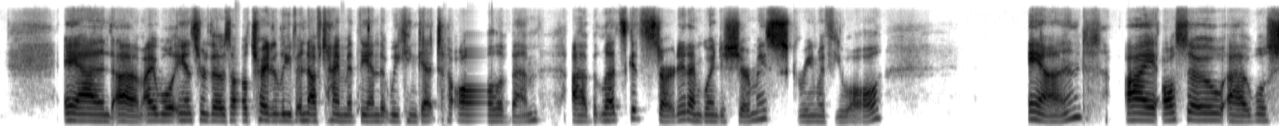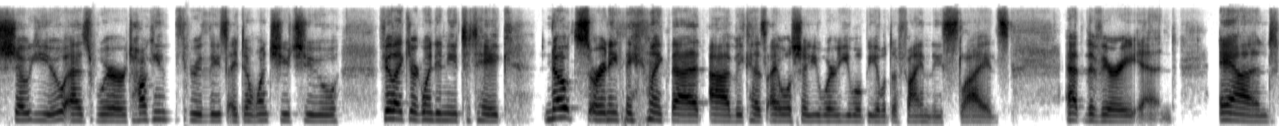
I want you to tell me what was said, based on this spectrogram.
and um, I will answer those. I'll try to leave enough time at the end that we can get to all of them. Uh, but let's get started. I'm going to share my screen with you all. And I also uh, will show you as we're talking through these, I don't want you to feel like you're going to need to take notes or anything like that, uh, because I will show you where you will be able to find these slides at the very end. And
